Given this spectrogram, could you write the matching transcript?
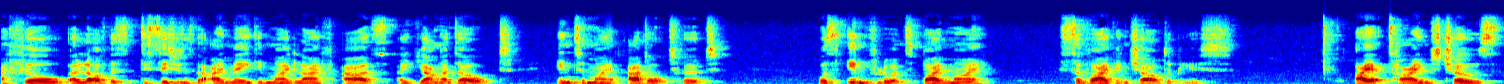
I feel a lot of the decisions that I made in my life as a young adult into my adulthood was influenced by my surviving child abuse. I at times chose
